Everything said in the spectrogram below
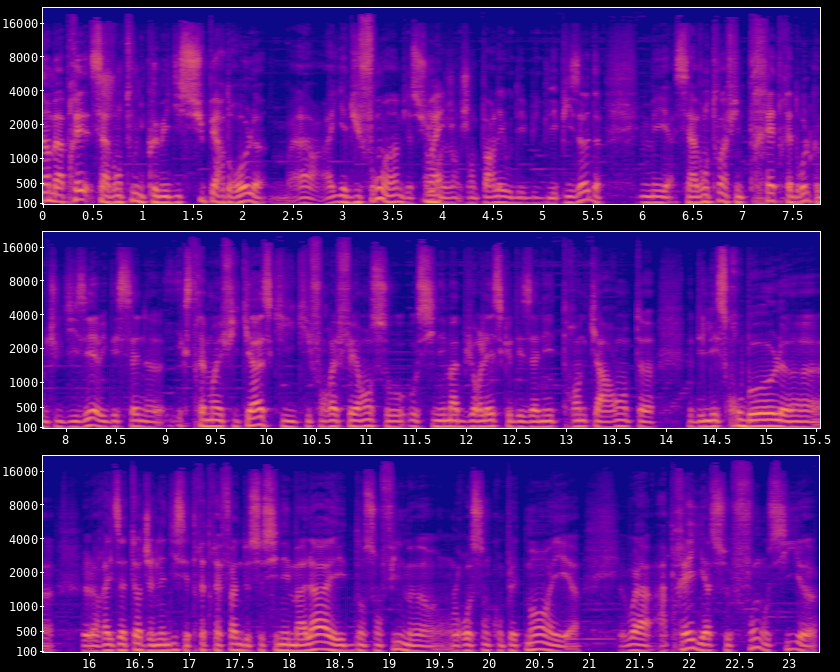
Non, mais après, c'est avant tout une comédie super drôle. Alors, il y a du fond, hein, bien sûr, Ouais. j'en- parlais au début de l'épisode, mais c'est avant tout un film très très drôle, comme tu le disais, avec des scènes euh, extrêmement efficaces qui, qui font référence au, au cinéma burlesque des années 30-40, euh, des- les screwballs. euh, le réalisateur John Landis est très très fan de ce cinéma-là, et dans son film, euh, on le ressent complètement. Et euh, voilà, après, il y a ce fond aussi, euh,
